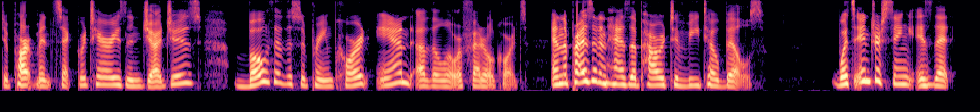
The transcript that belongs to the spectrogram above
department secretaries, and judges, both of the Supreme Court and of the lower federal courts. And the president has the power to veto bills. What's interesting is that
